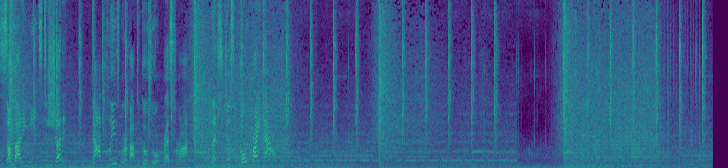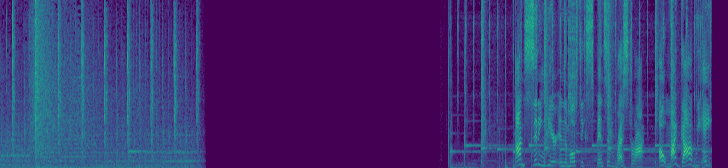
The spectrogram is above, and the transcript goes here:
Somebody needs to shut it. Don, please, we're about to go to a restaurant. Let's just go right now. I'm sitting here in the most expensive restaurant. Oh my god, we ate.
